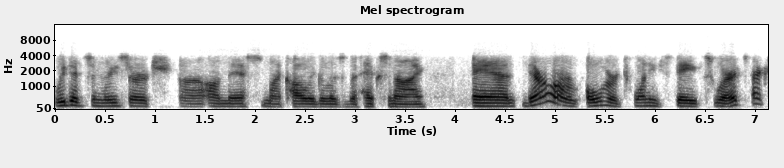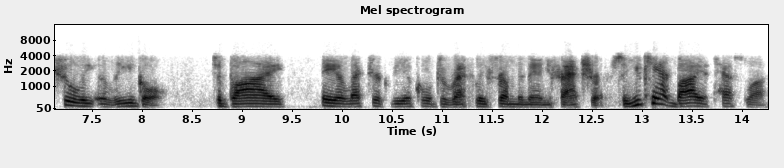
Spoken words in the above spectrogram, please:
we did some research uh, on this, my colleague Elizabeth Hicks and I, and there are over 20 states where it's actually illegal to buy a electric vehicle directly from the manufacturer. So you can't buy a Tesla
